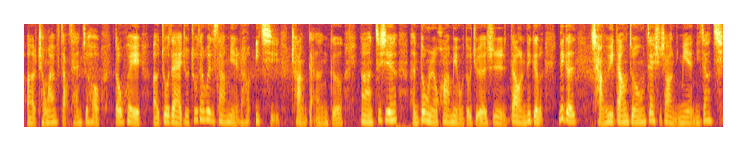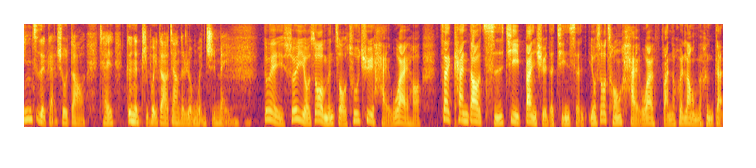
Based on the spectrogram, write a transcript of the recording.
呃盛完早餐之后，都会呃坐在就坐在位置上面，然后一起唱感恩歌。那这些很动人画面，我都觉得是到那个那个场域当中，在学校里面，你这样亲自的感受到，才更能体会到这样的人文之美。对，所以有时候我们走出去海外哈，再看到慈济办学的精神，有时候从海外反而会让我们很感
